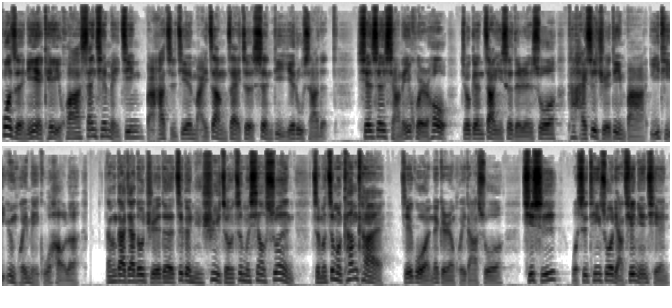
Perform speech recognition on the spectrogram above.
或者你也可以花三千美金把它直接埋葬在这圣地耶路撒冷。先生想了一会儿后，就跟葬仪社的人说，他还是决定把遗体运回美国好了。当大家都觉得这个女婿怎么这么孝顺，怎么这么慷慨，结果那个人回答说：“其实我是听说两千年前。”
